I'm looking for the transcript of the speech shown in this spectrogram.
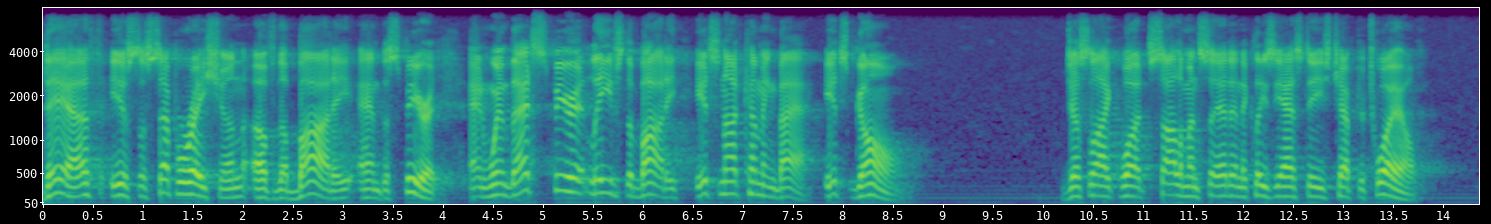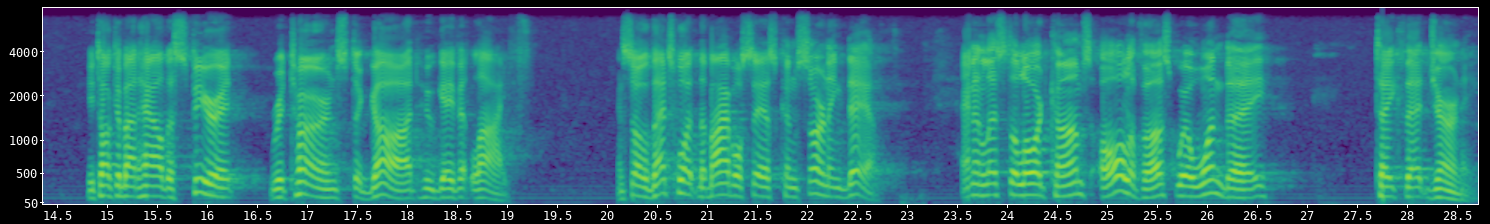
death is the separation of the body and the spirit. And when that spirit leaves the body, it's not coming back, it's gone. Just like what Solomon said in Ecclesiastes chapter 12. He talked about how the spirit returns to God who gave it life. And so that's what the Bible says concerning death. And unless the Lord comes, all of us will one day take that journey.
